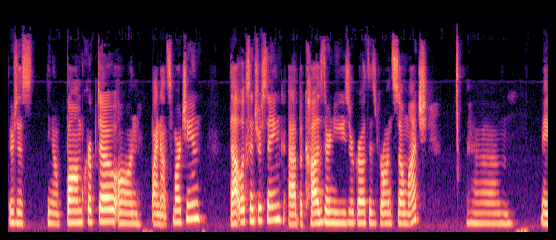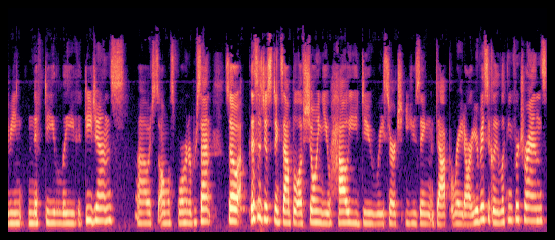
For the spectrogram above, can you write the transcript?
there's this, you know, Bomb Crypto on Binance Smart Chain that looks interesting uh, because their new user growth has grown so much. Um, maybe Nifty League Degens, uh, which is almost 400%. So this is just an example of showing you how you do research using DApp Radar. You're basically looking for trends,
